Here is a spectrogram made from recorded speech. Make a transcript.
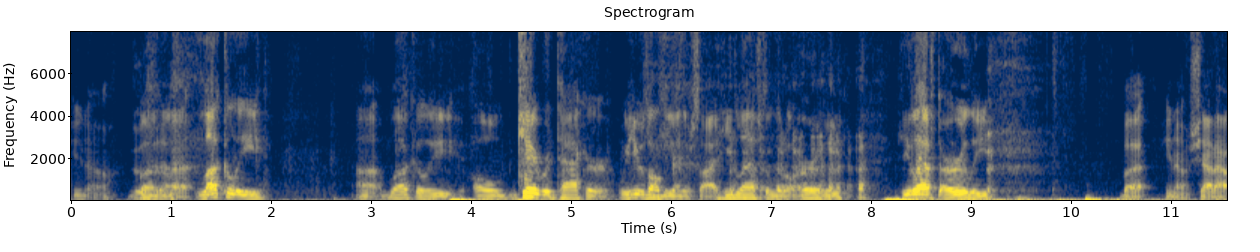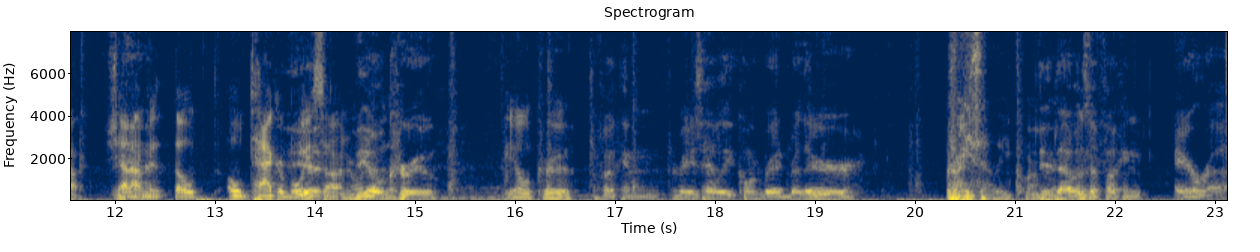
You know, but uh, luckily, um, luckily, old Cameron Tacker, well, he was on the other side. He left a little early. He left early, but you know, shout out, shout out Yeah. to the old old Tacker boy's Yeah, son or the whatever. old crew, the old crew. fucking raise hell eat cornbread, brother. Raise hell eat cornbread. Dude, that was a fucking era.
